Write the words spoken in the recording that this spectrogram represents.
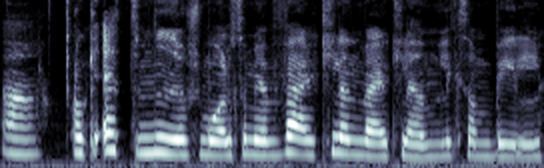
Ja. Och ett nyårsmål som jag verkligen, verkligen liksom vill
